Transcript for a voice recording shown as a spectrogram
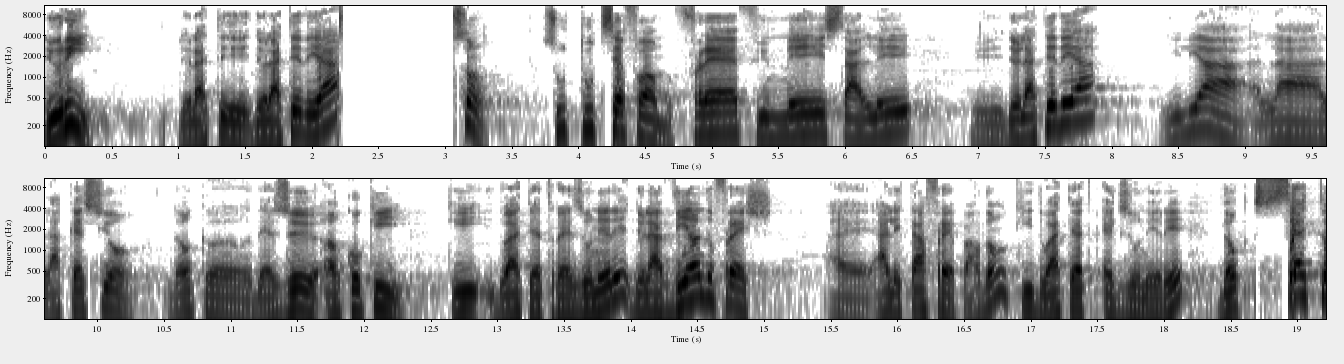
riz, de la, de la TVA, sous toutes ses formes, frais, fumés, salés, de la TVA. Il y a la, question donc, euh, des œufs en coquille qui doit être exonérée, de la viande fraîche euh, à l'état frais, pardon, qui doit être exonérée. Donc cette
